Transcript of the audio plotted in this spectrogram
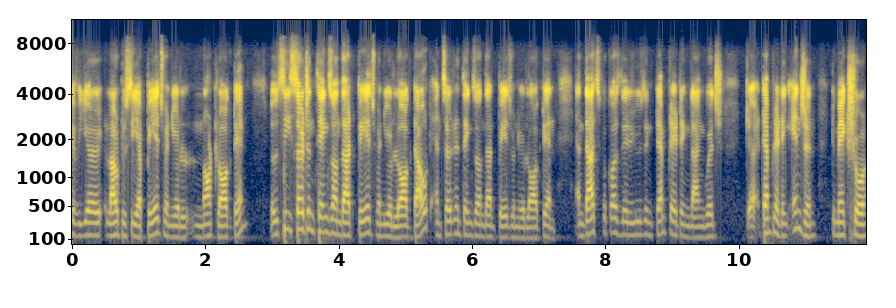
if you're allowed to see a page when you're not logged in You'll see certain things on that page when you're logged out and certain things on that page when you're logged in. And that's because they're using templating language, uh, templating engine to make sure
